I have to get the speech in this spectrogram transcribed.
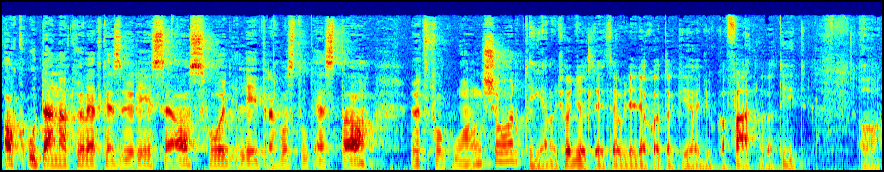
Ak- utána a következő része az, hogy létrehoztuk ezt a ötfokú hangsort. Igen, hogy hogy jött létre, ugye gyakorlatilag kihagyjuk a fát meg a tit, a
